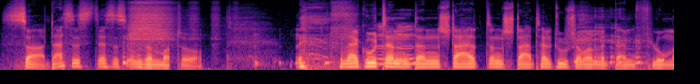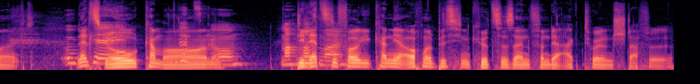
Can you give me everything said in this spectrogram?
So, das ist, das ist unser Motto. Na gut, dann, Mhm. dann, start, dann start halt du schon mal mit deinem Flohmarkt. Okay. Let's go, come Let's on. go. Machen Die letzte mal. Folge kann ja auch mal ein bisschen kürzer sein von der aktuellen Staffel.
